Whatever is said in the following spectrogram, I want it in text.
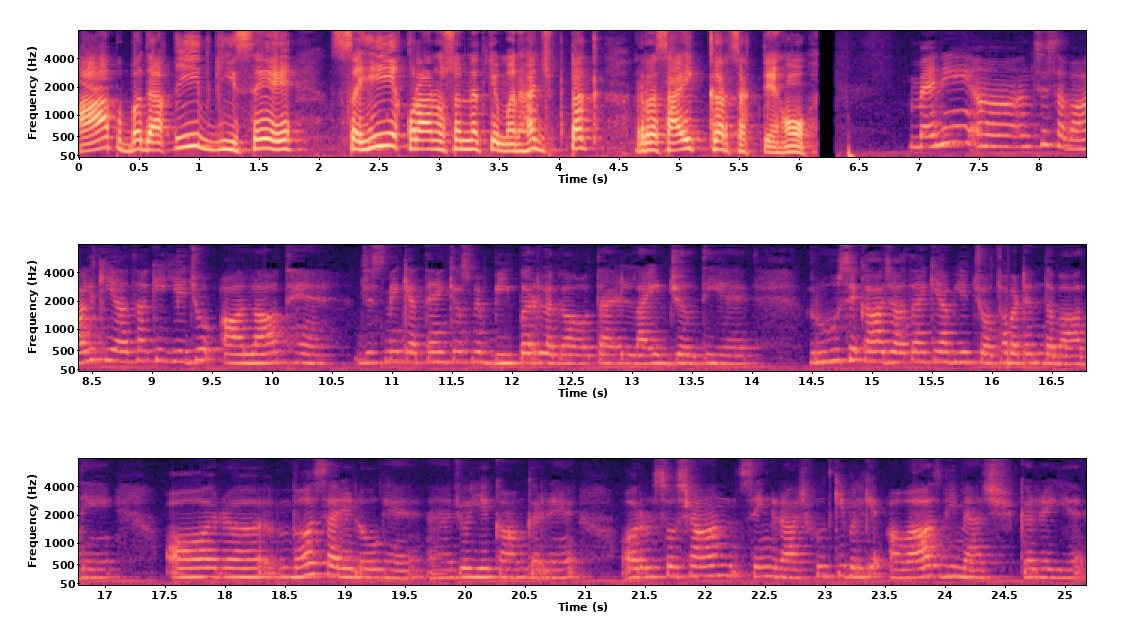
आप बदअकीदगी से सही कुरान सुन्नत के मनहज तक रसाई कर सकते हो। मैंने उनसे सवाल किया था कि ये जो आलात हैं, जिसमें कहते हैं कि उसमें बीपर लगा होता है, लाइट जलती है रूह से कहा जाता है कि आप ये चौथा बटन दबा दें। और बहुत सारे लोग हैं जो ये काम कर रहे हैं। और सुशांत सिंह राजपूत की बल्कि आवाज़ भी मैच कर रही है।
